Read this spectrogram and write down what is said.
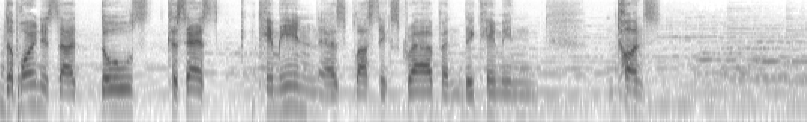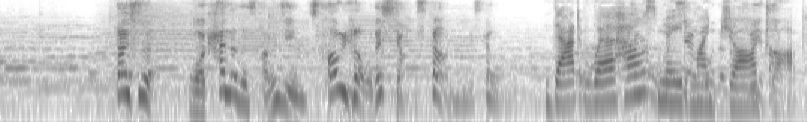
The point is that those cassettes came in as plastic scrap and they came in tons. 但是我看到的场景超越了我的想象，你知道吗？ That warehouse made my jaw drop.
